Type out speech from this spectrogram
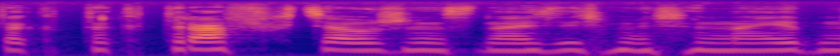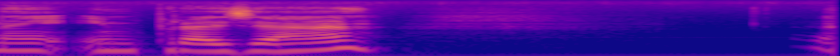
tak, tak traf chciał, że znaleźliśmy się na jednej imprezie. Yy,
